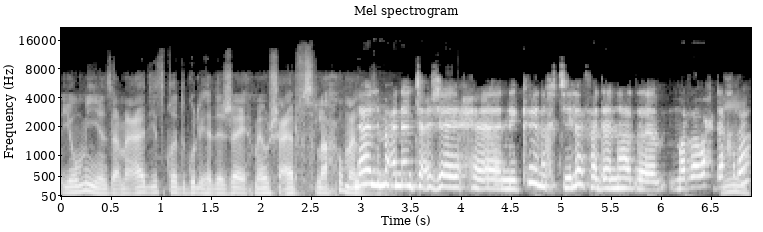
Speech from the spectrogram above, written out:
يوميا زعما عادي تقدر تقول لي هذا جايح ما هوش عارف صلاحه. لا. المعنى نتاع جايح يعني كاين اختلاف. هذا هذا مرة واحدة أخرى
